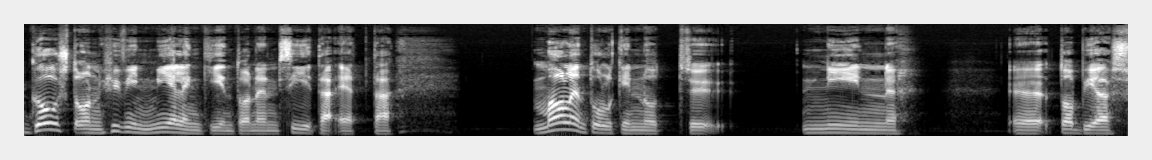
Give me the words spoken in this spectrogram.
Ghost on hyvin mielenkiintoinen siitä, että mä olen tulkinnut niin ä, Tobias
